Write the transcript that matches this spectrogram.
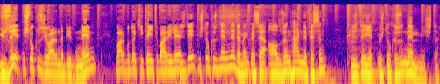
%79 civarında bir nem var bu dakika itibariyle. %79 nem ne demek? Mesela aldığın her nefesin %79'u nem mi işte?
